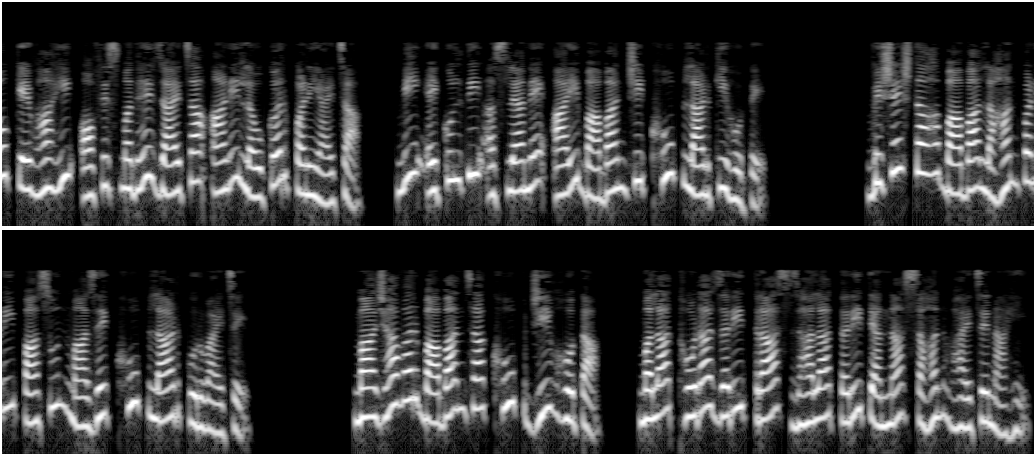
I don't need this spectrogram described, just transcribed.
तो केव्हाही ऑफिसमध्ये जायचा आणि लवकर पण यायचा मी एकुलती असल्याने आई बाबांची खूप लाडकी होते. विशेषतः बाबा लहानपणीपासून माझे खूप लाड पुरवायचे. माझ्यावर बाबांचा खूप जीव होता. मला थोडा जरी त्रास झाला तरी त्यांना सहन व्हायचे नाही.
